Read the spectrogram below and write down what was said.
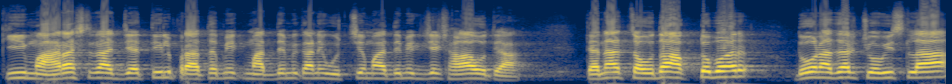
की महाराष्ट्र राज्यातील प्राथमिक माध्यमिक आणि उच्च माध्यमिक जे शाळा होत्या त्यांना चौदा ऑक्टोबर दोन हजार चोवीसला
